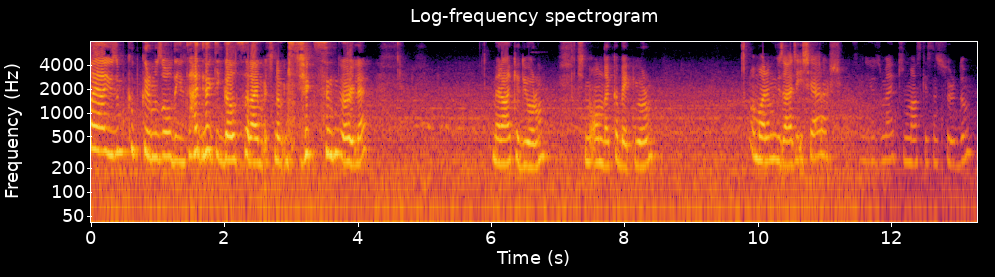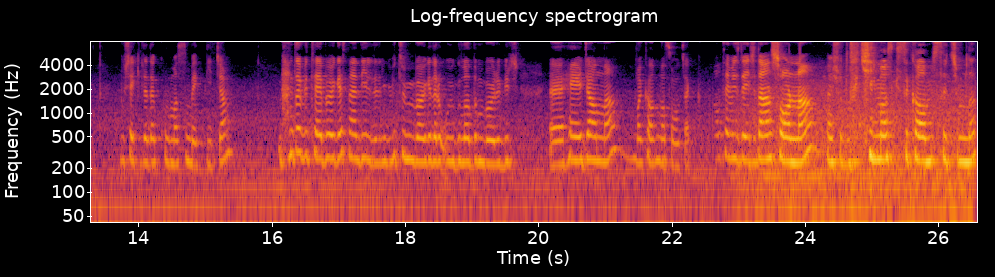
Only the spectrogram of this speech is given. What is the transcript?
bayağı yüzüm kıpkırmızı oldu. İlter diyor ki Galatasaray maçına mı gideceksin böyle. Merak ediyorum. Şimdi 10 dakika bekliyorum. Umarım güzelce işe yarar. Şimdi yüzüme kil maskesini sürdüm. Bu şekilde de kurumasını bekleyeceğim. Ben tabii T bölgesine değil dediğim gibi bütün bölgelere uyguladım böyle bir e, heyecanla. Bakalım nasıl olacak. Temizleyiciden sonra, ha şurada da kil maskesi kalmış saçımda.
